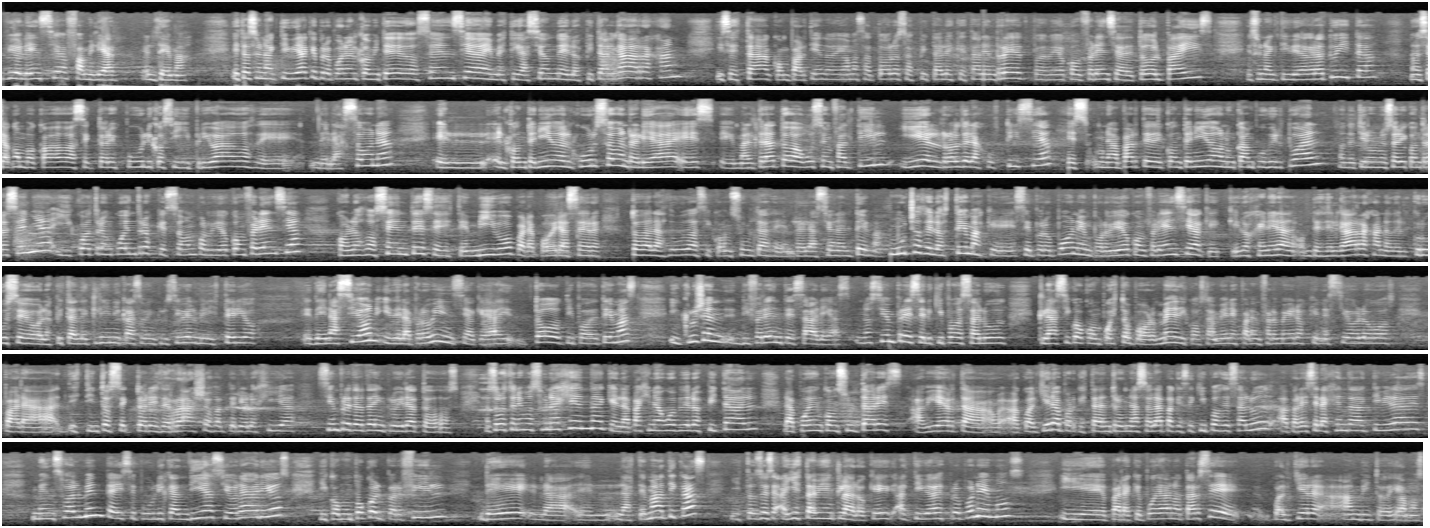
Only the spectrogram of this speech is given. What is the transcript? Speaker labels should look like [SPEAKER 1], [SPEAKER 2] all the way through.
[SPEAKER 1] violencia familiar el tema. Esta es una actividad que propone el Comité de Docencia e Investigación del Hospital Garrahan y se está compartiendo digamos, a todos los hospitales que están en red por videoconferencia de todo el país. Es una actividad gratuita donde se ha convocado a sectores públicos y privados de, la zona. El, contenido del curso en realidad es eh, maltrato, abuso infantil y el rol de la justicia. Es una parte del contenido en un campus virtual donde tiene un usuario y contraseña y cuatro encuentros que son por videoconferencia con los docentes este, en vivo para poder hacer todas las dudas y consultas en relación al tema. Muchos de los temas que se proponen por videoconferencia, que, que los generan desde el Garrahan o del Cruce o el Hospital de Clínicas o inclusive el Ministerio de nación y de la provincia, que hay todo tipo de temas, incluyen diferentes áreas. No siempre es el equipo de salud clásico compuesto por médicos, también es para enfermeros, kinesiólogos, para distintos sectores de rayos, bacteriología, siempre trata de incluir a todos. Nosotros tenemos una agenda que en la página web del hospital la pueden consultar, es abierta a cualquiera porque está dentro de una solapa que es equipos de salud, aparece la agenda de actividades, mensualmente ahí se publican días y horarios y como un poco el perfil de las temáticas y entonces ahí está bien claro qué actividades proponemos y eh, para que pueda anotarse cualquier ámbito, digamos.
